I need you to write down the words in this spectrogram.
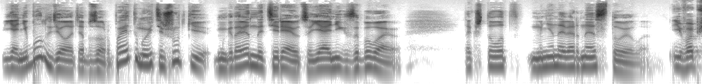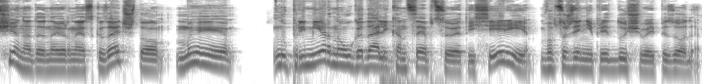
я не буду делать обзор, поэтому эти шутки мгновенно теряются, я о них забываю. Так что вот мне, наверное, стоило. И вообще надо, наверное, сказать, что мы ну, примерно угадали концепцию этой серии в обсуждении предыдущего эпизода.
